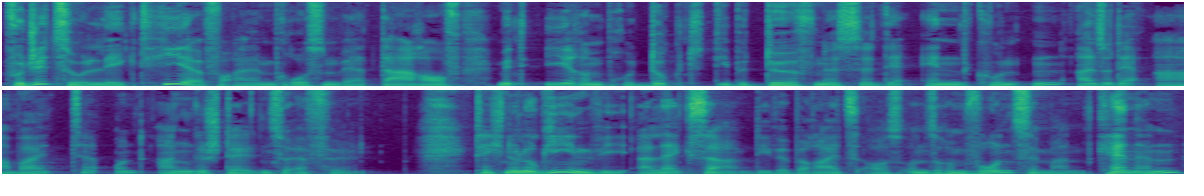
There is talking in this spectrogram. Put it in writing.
Fujitsu legt hier vor allem großen Wert darauf, mit ihrem Produkt die Bedürfnisse der Endkunden, also der Arbeiter und Angestellten zu erfüllen. Technologien wie Alexa, die wir bereits aus unserem Wohnzimmern kennen,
